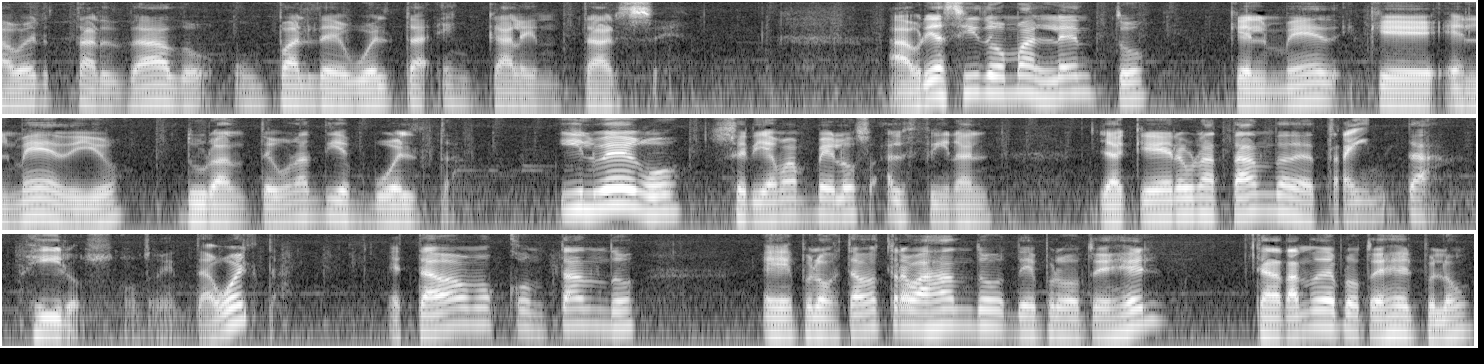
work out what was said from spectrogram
haber tardado un par de vueltas en calentarse. Habría sido más lento que el, que el medio durante unas 10 vueltas. Y luego sería más veloz al final, ya que era una tanda de 30 giros o 30 vueltas. Estábamos contando eh, pero estamos trabajando de proteger, tratando de proteger, perdón,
